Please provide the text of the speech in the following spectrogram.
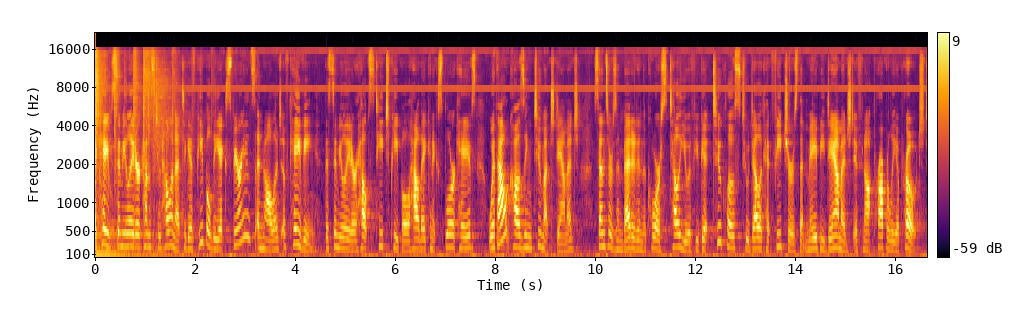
A cave simulator comes to Helena to give people the experience and knowledge of caving. The simulator helps teach people how they can explore caves without causing too much damage. Sensors embedded in the course tell you if you get too close to delicate features that may be damaged if not properly approached.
